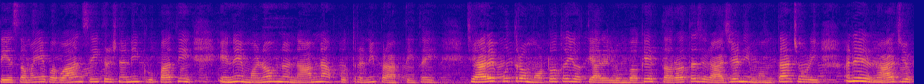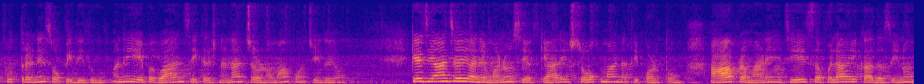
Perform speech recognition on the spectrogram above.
તે સમયે ભગવાન શ્રી કૃષ્ણની કૃપાથી એને મનોજ્ઞ નામના પુત્રની પ્રાપ્તિ થઈ. જ્યારે પુત્ર મોટો થયો ત્યારે લુંબકે તરત જ રાજ્યની મમતા છોડી અને રાજ્ય પુત્રને સોંપી દીધું અને એ ભગવાન શ્રી કૃષ્ણના ચરણોમાં પહોંચી ગયો. કે જ્યાં જઈ અને મનુષ્ય ક્યારેય શોકમાં નથી પડતો. આ પ્રમાણે જે સફલા એકાદશીનું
